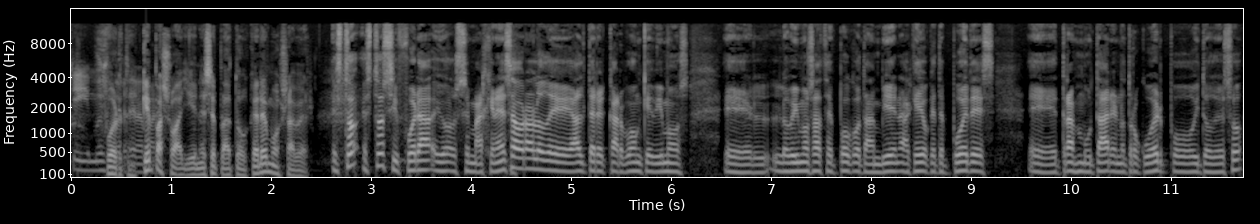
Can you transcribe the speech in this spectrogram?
Sí, muy fuerte. ¿Qué pasó allí en ese plató? Queremos saber. Esto, esto si fuera, ¿os imagináis ahora lo de Alter Carbón que vimos, eh, lo vimos hace poco también, aquello que te puedes eh, transmutar en otro cuerpo y todo eso? O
